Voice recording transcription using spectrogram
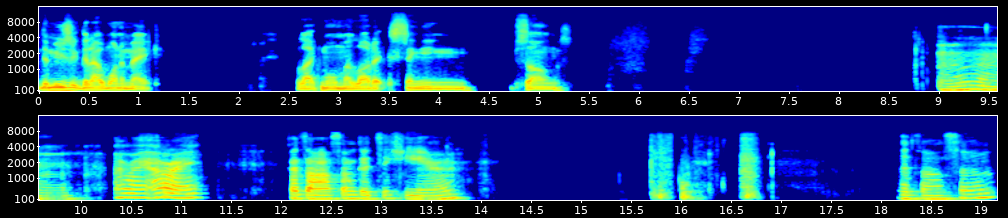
the music that I want to make like more melodic singing songs. Mm. All right, all right. That's awesome. Good to hear. That's awesome.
